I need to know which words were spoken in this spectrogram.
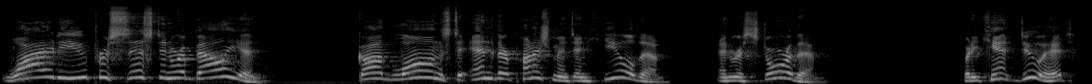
Why do you persist in rebellion? God longs to end their punishment and heal them and restore them. But he can't do it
